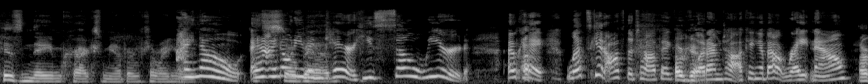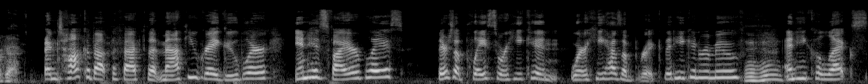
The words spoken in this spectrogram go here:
his name cracks me up every time I hear. I it. know, and I don't so even bad. care. He's so weird. Okay, let's get off the topic of what I'm talking about right now Okay. and talk about the fact that Matthew Gray Gubler in his fireplace, there's a place where he can where he has a brick that he can remove Mm-hmm. and he collects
